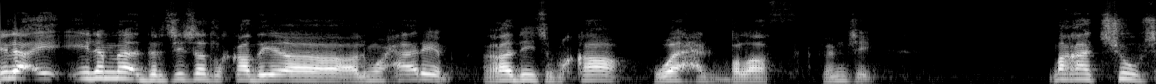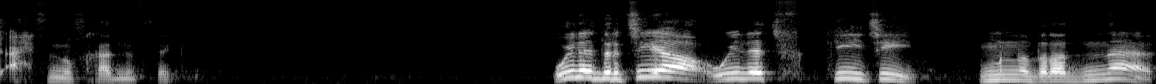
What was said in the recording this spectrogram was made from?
إلا إلا ما درتيش هذه القضية المحارب غادي تبقى واحد في بلاصتك فهمتي؟ ما غتشوفش أحسن نسخة نفسك. وإلا درتيها وإلا تفكيتي من نظرة الناس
